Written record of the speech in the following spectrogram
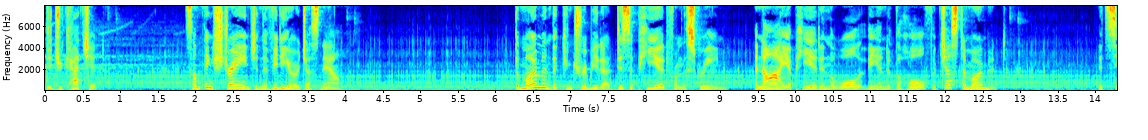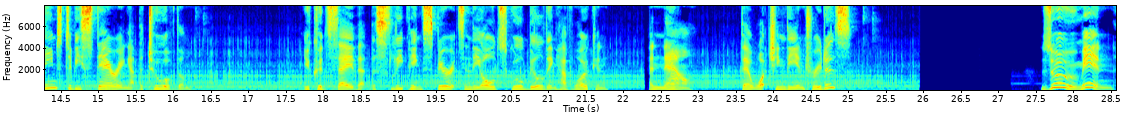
Did you catch it? Something strange in the video just now. The moment the contributor disappeared from the screen An eye appeared in the wall at the end of the hall for just a moment. It seems to be staring at the two of them. You could say that the sleeping spirits in the old school building have woken, and now they're watching the intruders? Zoom in!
